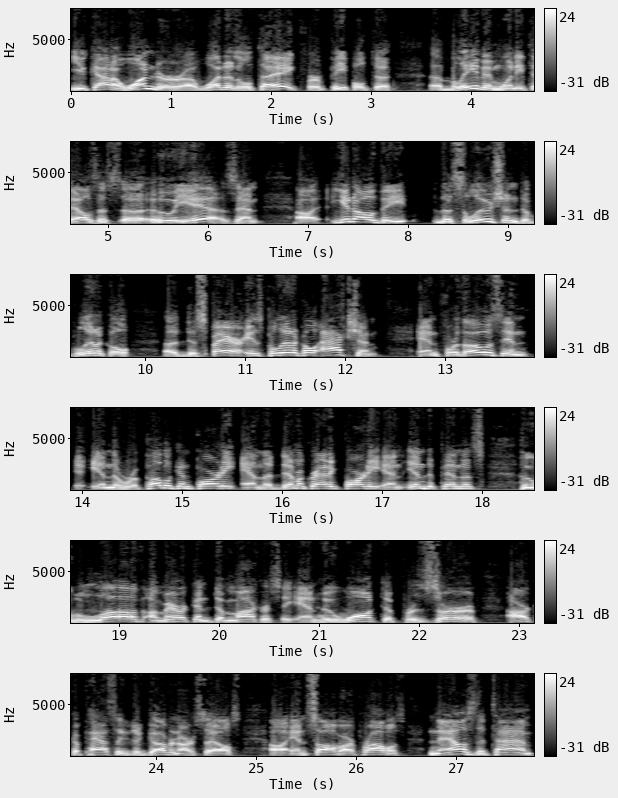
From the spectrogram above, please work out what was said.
you kind of wonder uh, what it'll take for people to uh, believe him when he tells us uh, who he is. And uh, you know, the the solution to political uh, despair is political action. And for those in in the Republican Party and the Democratic Party and independents who love American democracy and who want to preserve our capacity to govern ourselves uh, and solve our problems, now's the time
